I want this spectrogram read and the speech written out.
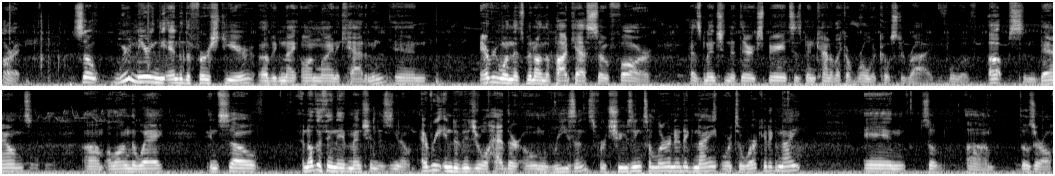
All right. So we're nearing the end of the first year of Ignite Online Academy, and everyone that's been on the podcast so far has mentioned that their experience has been kind of like a roller coaster ride, full of ups and downs mm-hmm. um, along the way. And so, another thing they've mentioned is you know every individual had their own reasons for choosing to learn at Ignite or to work at Ignite, and so um, those are all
